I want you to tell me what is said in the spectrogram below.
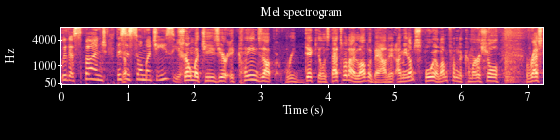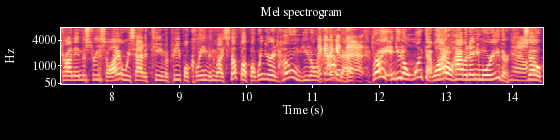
with a sponge. This Yep. is so much easier. So much easier. It cleans up ridiculous. That's what I love about it. I mean, I'm spoiled. I'm from the commercial restaurant industry, so I always had a team of people cleaning my stuff up. But when you're at home, you don't I have get that. that. Right, and you don't want that. Well, I don't have it anymore either. No. So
